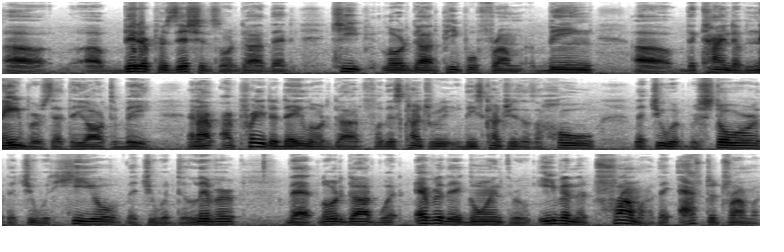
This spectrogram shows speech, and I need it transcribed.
uh, uh, bitter positions, Lord God, that keep, Lord God, people from being uh, the kind of neighbors that they ought to be. And I, I pray today, Lord God, for this country, these countries as a whole, that you would restore, that you would heal, that you would deliver, that, Lord God, whatever they're going through, even the trauma, the after trauma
